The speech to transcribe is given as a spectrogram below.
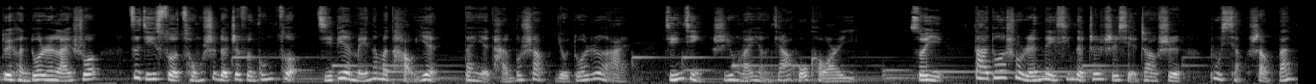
对很多人来说，自己所从事的这份工作，即便没那么讨厌，但也谈不上有多热爱，仅仅是用来养家糊口而已。所以，大多数人内心的真实写照是不想上班。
